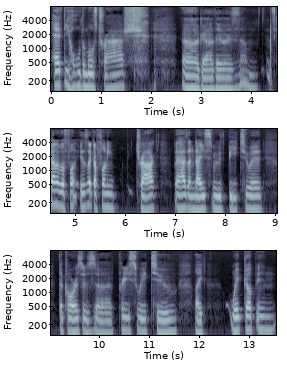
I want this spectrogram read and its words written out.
Hefty hold the most trash? oh god, there was um, it's kind of a fun. It's like a funny track, but it has a nice smooth beat to it. The chorus was uh pretty sweet too. Like wake up in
